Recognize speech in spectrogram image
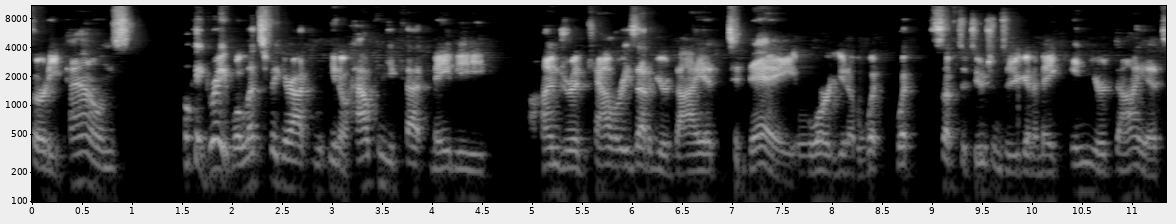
30 pounds," okay, great. Well, let's figure out, you know, how can you cut maybe 100 calories out of your diet today, or you know, what what substitutions are you going to make in your diet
